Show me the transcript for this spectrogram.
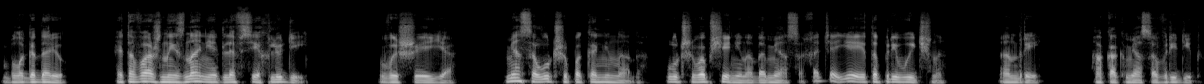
благодарю. Это важные знания для всех людей. Высшее Я. Мясо лучше пока не надо. Лучше вообще не надо мяса, хотя ей это привычно. Андрей, а как мясо вредит?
